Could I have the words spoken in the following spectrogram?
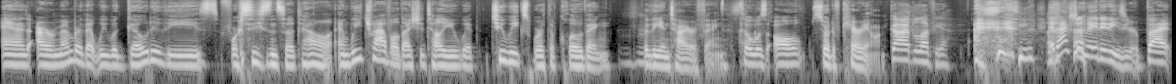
And I remember that we would go to these Four Seasons Hotel, and we traveled, I should tell you, with two weeks worth of clothing for the entire thing. So it was all sort of carry on. God love you. it actually made it easier. But,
